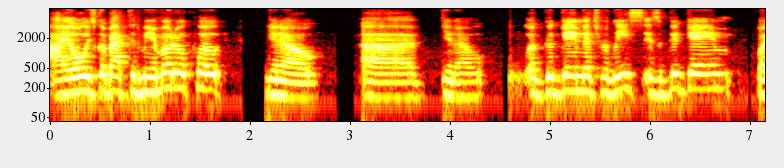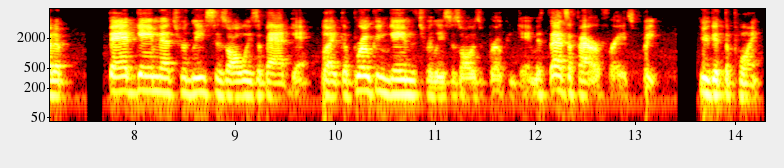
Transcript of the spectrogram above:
I always go back to the Miyamoto quote. You know, uh, you know, a good game that's released is a good game, but a bad game that's released is always a bad game. Like a broken game that's released is always a broken game. If That's a paraphrase, but you get the point.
